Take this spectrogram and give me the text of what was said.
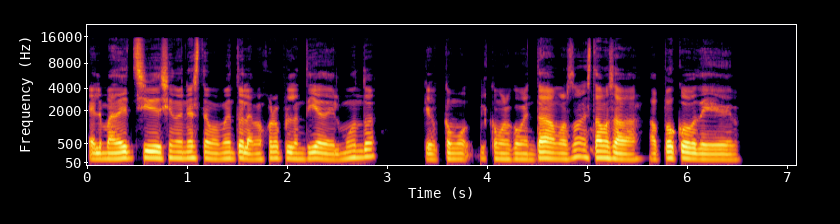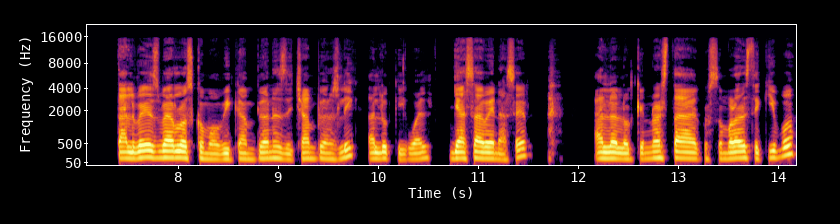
el Madrid sigue siendo en este momento la mejor plantilla del mundo, que como, como lo comentábamos, ¿no? Estamos a, a poco de tal vez verlos como bicampeones de Champions League, algo que igual ya saben hacer, algo a lo que no está acostumbrado este equipo.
